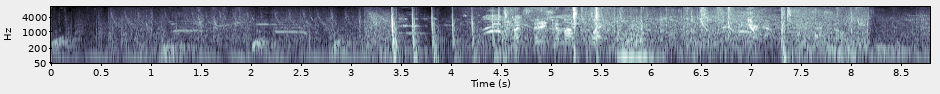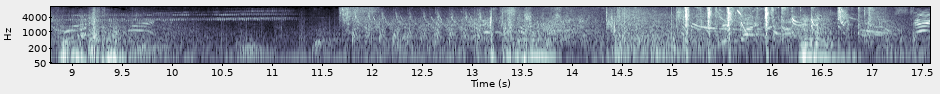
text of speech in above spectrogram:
Let's finish him up quick. Stay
